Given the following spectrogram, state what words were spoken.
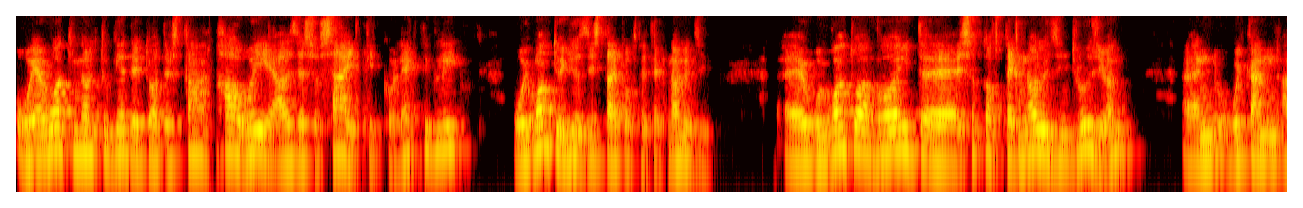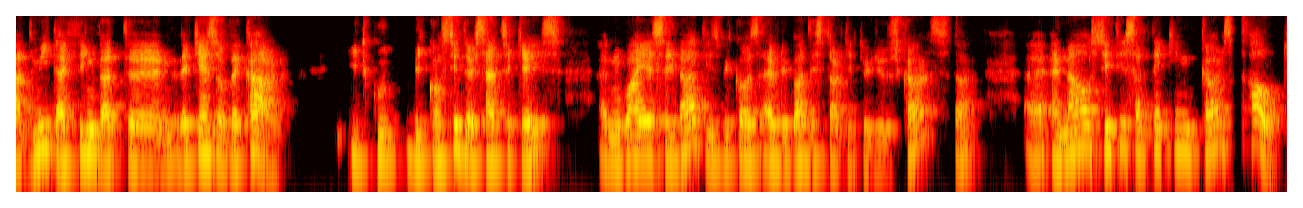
we are working all together to understand how we as a society collectively, we want to use this type of the technology. Uh, we want to avoid uh, a sort of technology intrusion and we can admit, I think that uh, the case of the car, it could be considered such a case and why I say that is because everybody started to use cars, uh, and now cities are taking cars out.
